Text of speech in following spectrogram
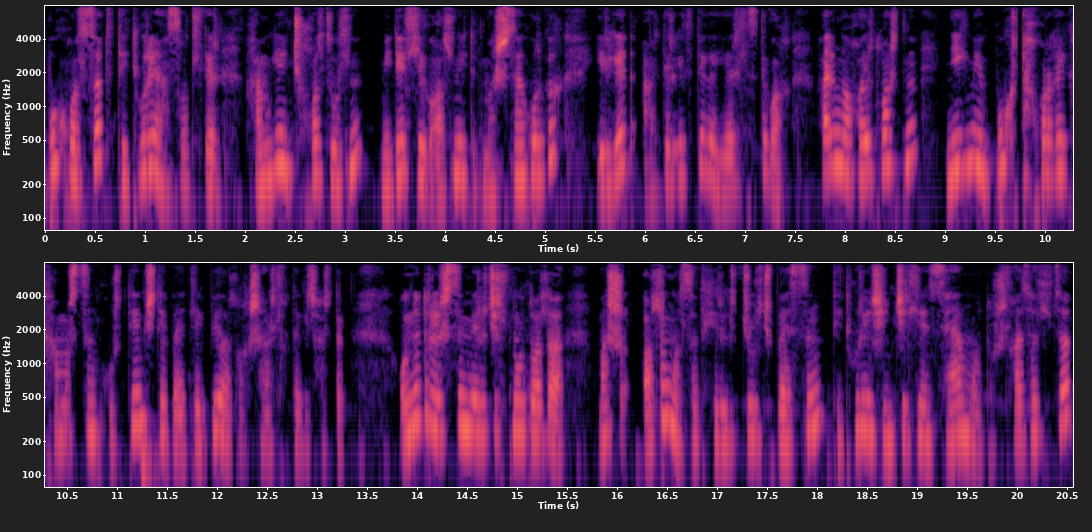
бүх улсад тэтгэврийн асуудал дээр хамгийн чухал зүйл нь мэдээллийг олон нийтэд маш сайн хүргэх эргээд ард иргэдтэйгээ ярилцдаг баг. Харин хоёрдугаарт нь нийгмийн бүх давхаргыг хамарсан хүртээмжтэй байдлыг бий болгох шаардлагатай гэж хардаг. Өнөөдөр ирсэн мэрэгжилтнүүд бол маш олон улсад хэрэгжүүлж байсан тэтгэврийн шинжилгээний сайн муу туршлагаа солилцоод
